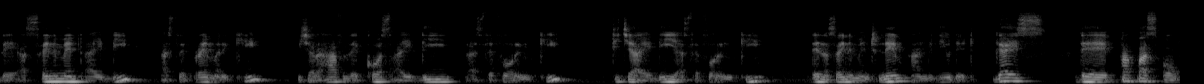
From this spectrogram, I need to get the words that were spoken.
the assignment ID as the primary key. We shall have the course ID as the foreign key, teacher ID as the foreign key, then assignment name and due date. Guys, the purpose of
